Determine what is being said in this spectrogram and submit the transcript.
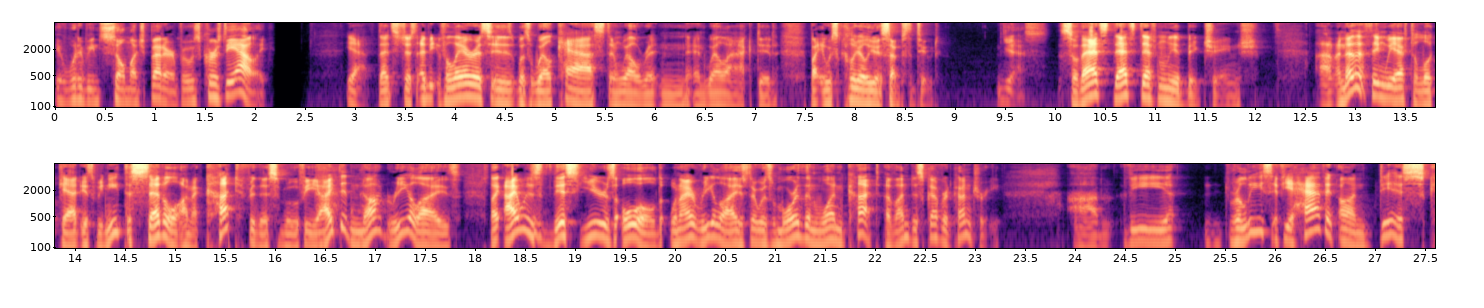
it would have been so much better if it was Kirstie Alley. Yeah, that's just. I mean, Valeris is was well cast and well written and well acted, but it was clearly a substitute. Yes. So that's that's definitely a big change. Um, another thing we have to look at is we need to settle on a cut for this movie. I did not realize, like, I was this years old when I realized there was more than one cut of Undiscovered Country. Um, the release, if you have it on disc,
